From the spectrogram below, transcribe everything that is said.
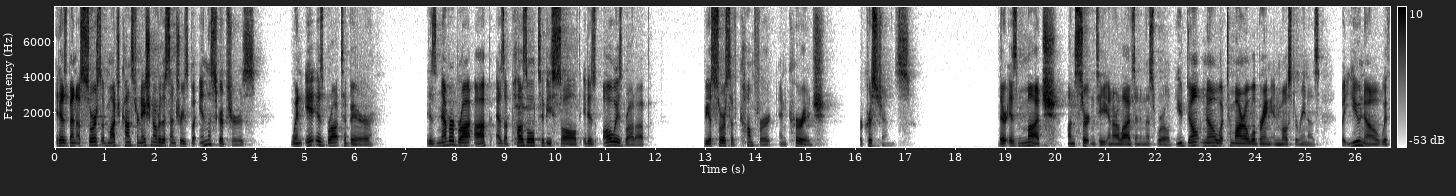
It has been a source of much consternation over the centuries, but in the scriptures, when it is brought to bear, it is never brought up as a puzzle to be solved. It is always brought up to be a source of comfort and courage for Christians. There is much uncertainty in our lives and in this world. You don't know what tomorrow will bring in most arenas, but you know with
